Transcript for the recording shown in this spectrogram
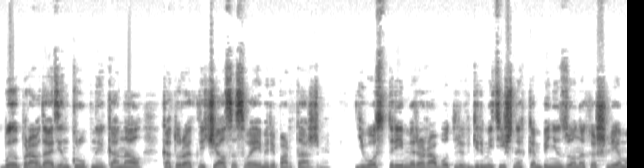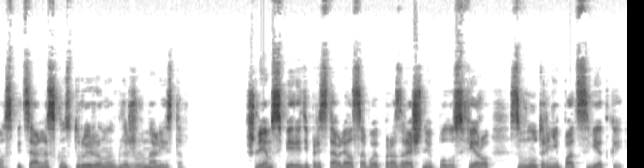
Был, правда, один крупный канал, который отличался своими репортажами. Его стримеры работали в герметичных комбинезонах и шлемах, специально сконструированных для журналистов. Шлем спереди представлял собой прозрачную полусферу с внутренней подсветкой.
